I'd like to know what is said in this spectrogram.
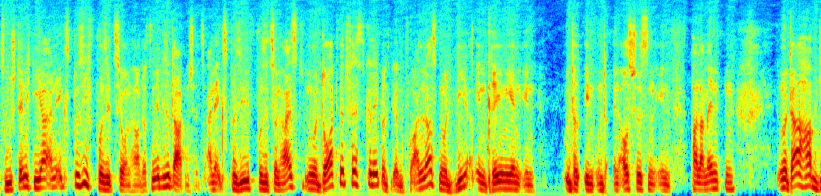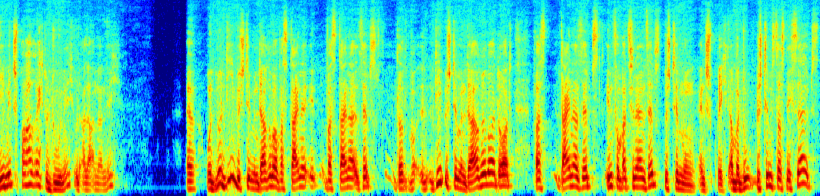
zuständig, die ja eine Exklusivposition haben. Das sind ja diese Datenschützer. Eine Exklusivposition heißt, nur dort wird festgelegt und irgendwo anders, nur die in Gremien, in, in, in Ausschüssen, in Parlamenten. Nur da haben die Mitspracherecht und du nicht und alle anderen nicht. Äh, und nur die bestimmen darüber, was deine, was deiner selbst, die bestimmen darüber dort, was deiner selbst, informationellen Selbstbestimmung entspricht. Aber du bestimmst das nicht selbst.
